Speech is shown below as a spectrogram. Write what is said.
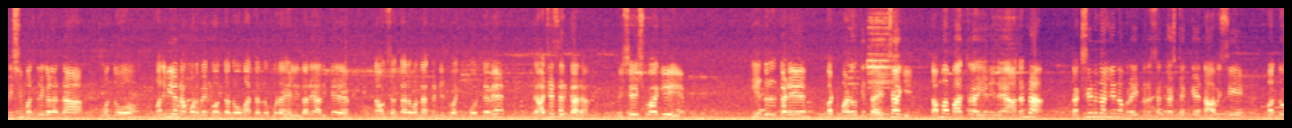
ಕೃಷಿ ಮಂತ್ರಿಗಳನ್ನು ಒಂದು ಮನವಿಯನ್ನು ಕೊಡಬೇಕು ಅಂತನೋ ಮಾತನ್ನು ಕೂಡ ಹೇಳಿದ್ದಾರೆ. ಅದಕ್ಕೆ ನಾವು ಸರ್ಕಾರವನ್ನು ಖಂಡಿತವಾಗಿ ಕೋರ್ತೇವೆ. ರಾಜ್ಯ ಸರ್ಕಾರ ವಿಶೇಷವಾಗಿ ಕೇಂದ್ರದ ಕಡೆ ಬಟ್ ಮಾಡೋಕ್ಕಿಂತ ಹೆಚ್ಚಾಗಿ ತಮ್ಮ ಪಾತ್ರ ಏನಿದೆ ಅದನ್ನು ತಕ್ಷಣದಲ್ಲಿ ನಮ್ಮ ರೈತರ ಸಂಕಷ್ಟಕ್ಕೆ ಧಾವಿಸಿ ಬಂದು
